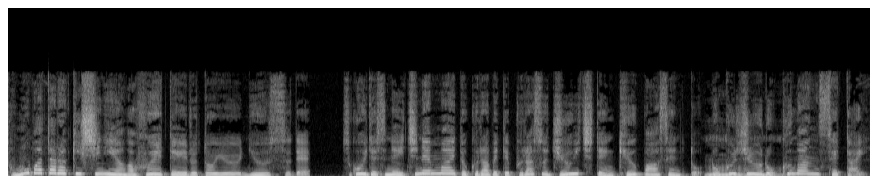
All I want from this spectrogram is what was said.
共働きシニアが増えているというニュースで、すごいですね。1年前と比べてプラス11.9%、66万世帯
